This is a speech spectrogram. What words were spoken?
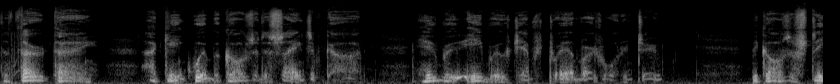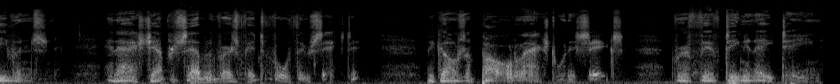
The third thing I can't quit because of the saints of God. Hebrew, Hebrews chapter 12, verse 1 and 2. Because of Stevens in Acts chapter 7, verse 54 through 60. Because of Paul in Acts 26, verse 15 and 18.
